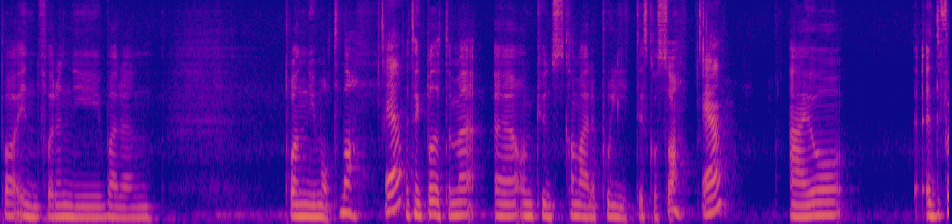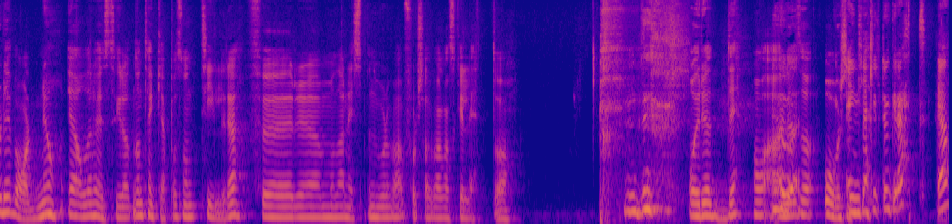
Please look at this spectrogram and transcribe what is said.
på, innenfor en ny bare en, På en ny måte, da. Ja. Jeg tenker på dette med uh, om kunst kan være politisk også. ja. er jo For det var den jo i aller høyeste grad. Nå tenker jeg på sånn tidligere, før eh, modernismen, hvor det var, fortsatt var ganske lett og, og ryddig. Og altså, oversiktlig. Enkelt og greit. Ja.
